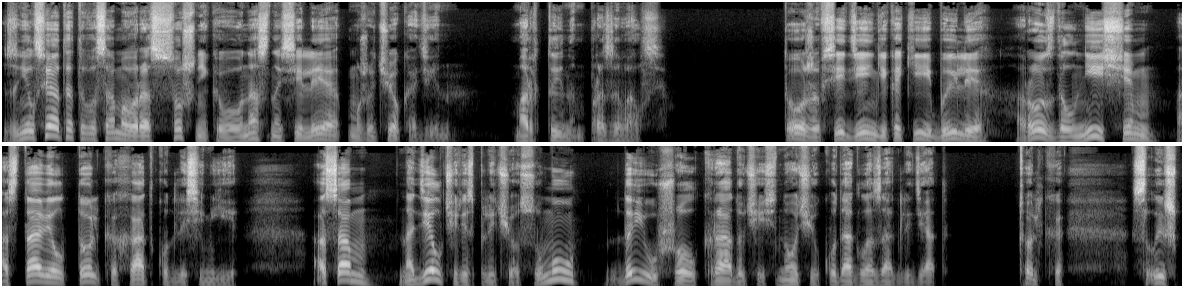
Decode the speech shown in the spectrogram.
Занялся от этого самого Рассошникова у нас на селе мужичок один, Мартыном прозывался. Тоже все деньги, какие были, роздал нищим, оставил только хатку для семьи, а сам надел через плечо суму, да и ушел, крадучись ночью, куда глаза глядят. Только, слышь,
